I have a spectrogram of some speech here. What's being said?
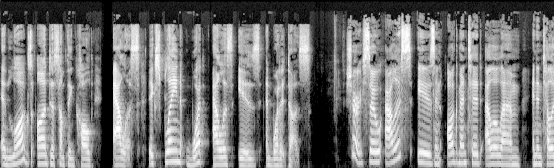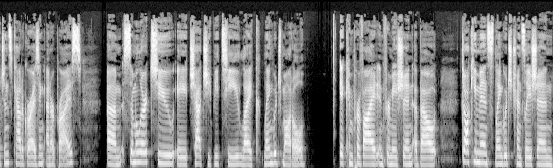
and logs on to something called Alice. Explain what Alice is and what it does. Sure. So Alice is an augmented LLM and intelligence categorizing enterprise um, similar to a ChatGPT like language model, it can provide information about documents, language translation,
